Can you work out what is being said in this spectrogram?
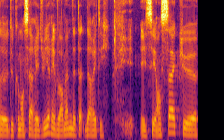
euh, de commencer à réduire et voire même d'arrêter. Et, c'est en ça que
